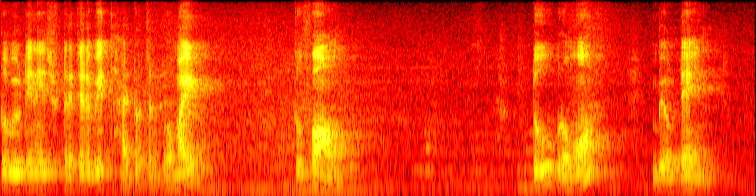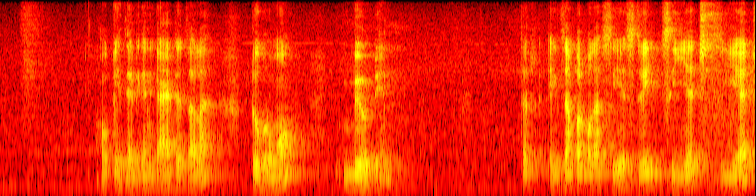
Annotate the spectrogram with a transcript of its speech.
two butene is treated with hydrogen bromide to form two bromo butane okay त्या ठिकाणी काय अटॅच झाला? टू ब्रोमो ब्युटेन तर एक्झाम्पल बघा C H three C H C H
